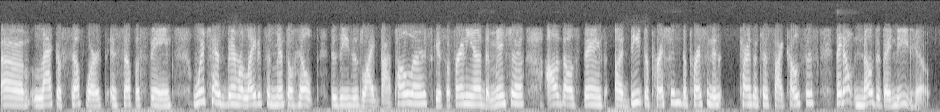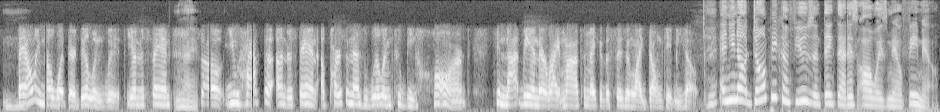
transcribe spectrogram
um, lack of self worth and self esteem, which has been related to mental health diseases like bipolar, schizophrenia, dementia, all of those things. A deep depression. Depression is, turns into psychosis. They don't know that they need help. Mm-hmm. They only know what they're dealing with. You understand? Right. So you have to understand a person that's willing to be harmed cannot be in their right mind to make a decision like don't get me help. And you know, don't be confused and think that it's always male female.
